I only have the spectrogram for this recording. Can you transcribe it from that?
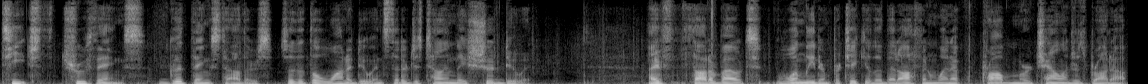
teach true things, good things to others so that they'll want to do it instead of just telling them they should do it. I've thought about one leader in particular that often when a problem or challenge was brought up,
